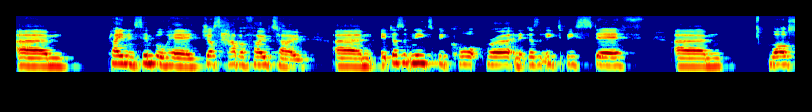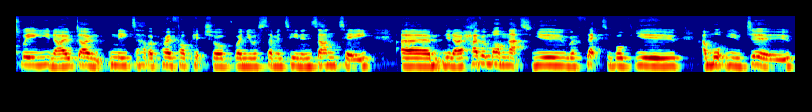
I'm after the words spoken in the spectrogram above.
Um, plain and simple here. Just have a photo. Um, it doesn't need to be corporate and it doesn't need to be stiff. Um, whilst we, you know, don't need to have a profile picture of when you were 17 in Zante, um, you know, having one that's you, reflective of you and what you do,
